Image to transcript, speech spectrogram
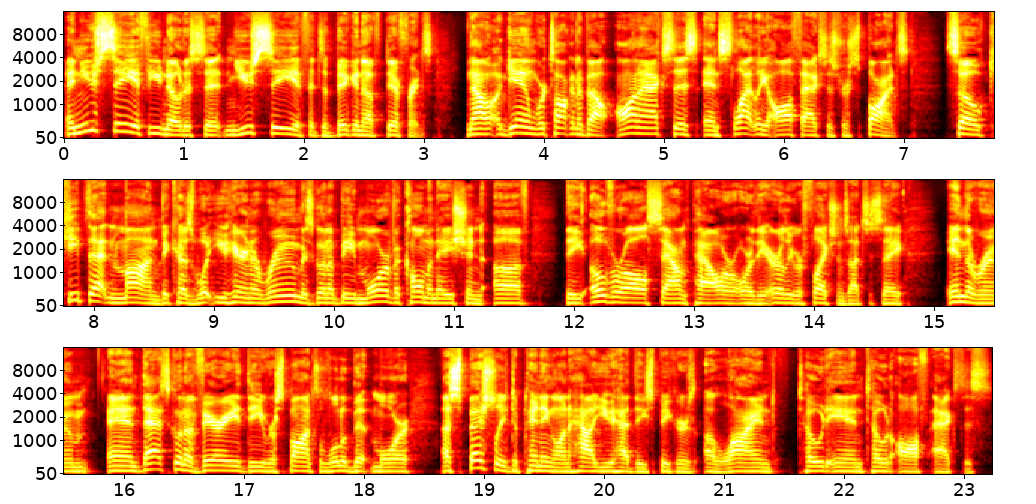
and you see if you notice it and you see if it's a big enough difference. Now, again, we're talking about on axis and slightly off axis response. So keep that in mind because what you hear in a room is going to be more of a culmination of the overall sound power or the early reflections, I should say, in the room. And that's going to vary the response a little bit more, especially depending on how you had these speakers aligned toed in, toed off axis.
